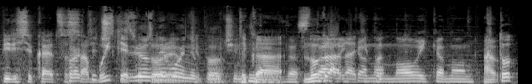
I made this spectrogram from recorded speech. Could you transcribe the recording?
пересекаются события, которые войны типа, получили. Так, да, да, ну да, да, канон, типа, новый канон. А кто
